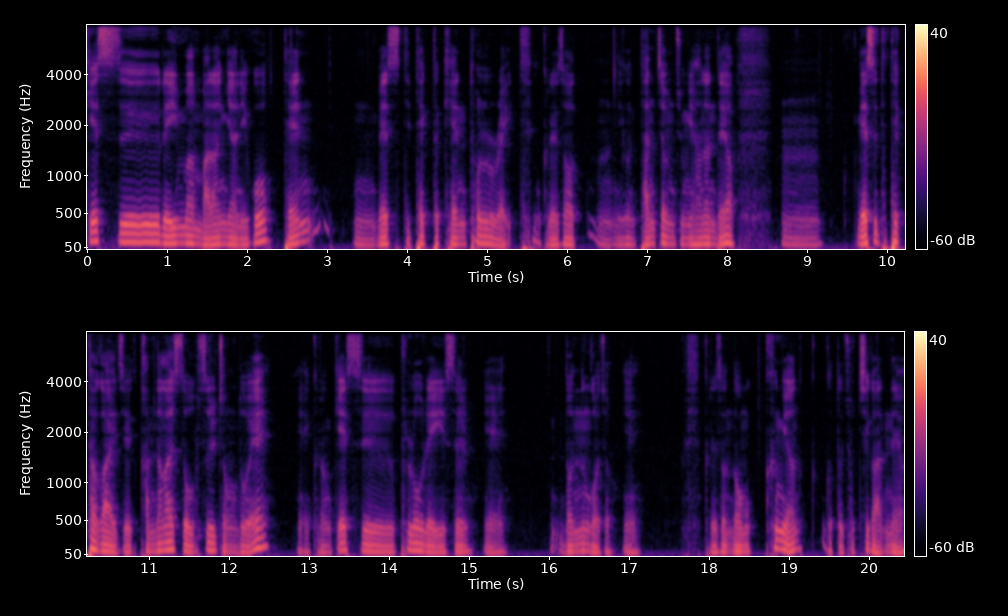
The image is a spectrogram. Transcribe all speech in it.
가스 레인만 말한 게 아니고 than 음, mass detector can tolerate. 그래서 음, 이건 단점 중에 하나인데요. 음, mass detector가 이제 감당할 수 없을 정도의 예, 그런 가스 flow rate를 예, 넣는 거죠. 예. 그래서 너무 크면 그것도 좋지가 않네요.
